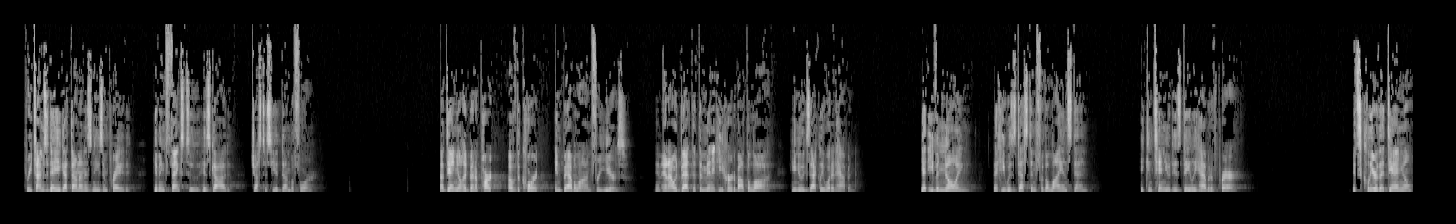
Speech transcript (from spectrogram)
Three times a day he got down on his knees and prayed, giving thanks to his God, just as he had done before. Now, Daniel had been a part of the court in Babylon for years. And, and I would bet that the minute he heard about the law, he knew exactly what had happened. Yet, even knowing that he was destined for the lion's den, he continued his daily habit of prayer. It's clear that Daniel,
